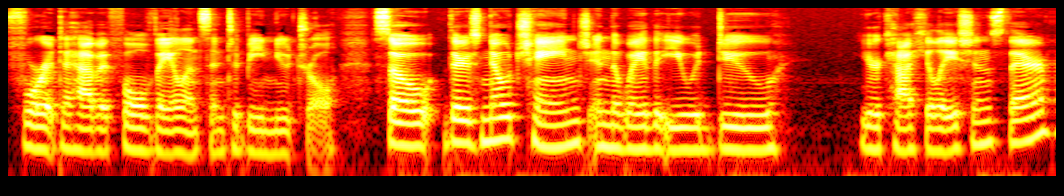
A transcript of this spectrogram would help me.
for it to have a full valence and to be neutral. So there's no change in the way that you would do your calculations there.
